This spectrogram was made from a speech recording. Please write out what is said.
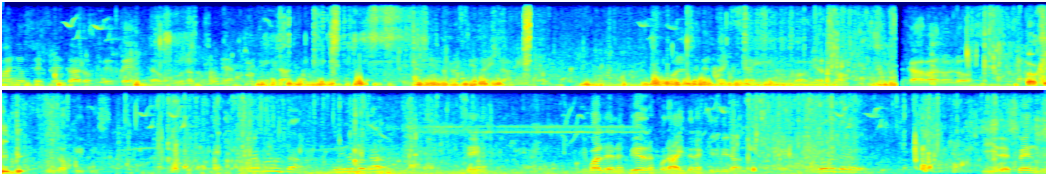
los años 60 a los 70 hubo una comunidad hippie grande que vivía casi en aislamiento. En el 76 vino un gobierno, acabaron los, Los hippies. los hippies. Una pregunta, viviendo acá, Sí. Igual tenés piedras por ahí, tenés que ir mirando. ¿dónde tenés? Y depende.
